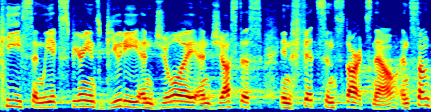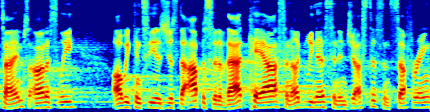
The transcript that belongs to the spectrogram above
peace and we experience beauty and joy and justice in fits and starts now. And sometimes, honestly, all we can see is just the opposite of that chaos and ugliness and injustice and suffering.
